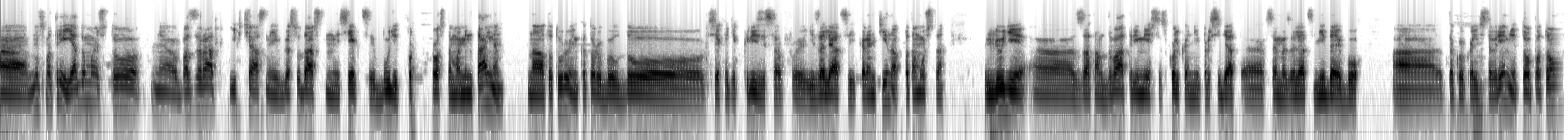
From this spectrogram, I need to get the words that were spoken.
А, ну, смотри, я думаю, что э, возврат их частной в государственные секции будет просто моментальным на тот уровень, который был до всех этих кризисов, э, изоляции, карантинов, потому что люди э, за там 2-3 месяца, сколько они просидят э, в самоизоляции, не дай бог, э, такое количество времени, то потом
